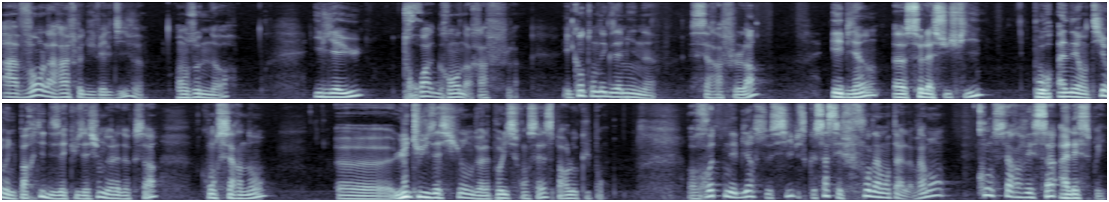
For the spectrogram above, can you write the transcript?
Avant la rafle du Veldiv, en zone nord, il y a eu trois grandes rafles. Et quand on examine ces rafles-là, eh bien, euh, cela suffit pour anéantir une partie des accusations de la doxa concernant euh, l'utilisation de la police française par l'occupant. Retenez bien ceci, puisque ça c'est fondamental. Vraiment, conservez ça à l'esprit.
